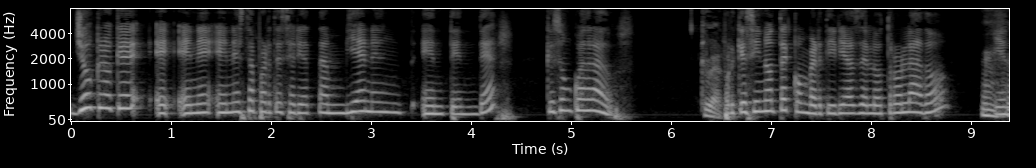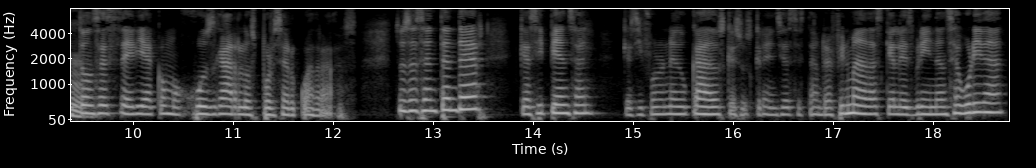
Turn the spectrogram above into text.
Yo creo que eh, en, en esta parte sería también entender que son cuadrados. Claro. Porque si no te convertirías del otro lado y entonces sería como juzgarlos por ser cuadrados. Entonces entender que así piensan, que así fueron educados, que sus creencias están reafirmadas, que les brindan seguridad,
